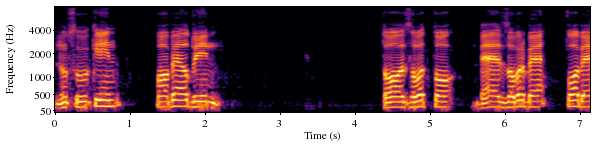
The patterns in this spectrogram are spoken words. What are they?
নুসুকিন কবেদিন। ত জবর ত, বে জবর বে তবে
